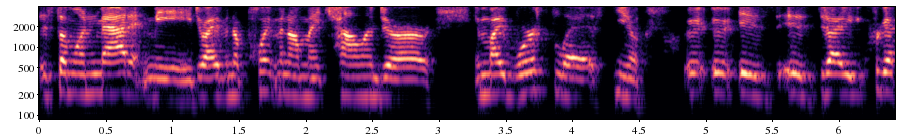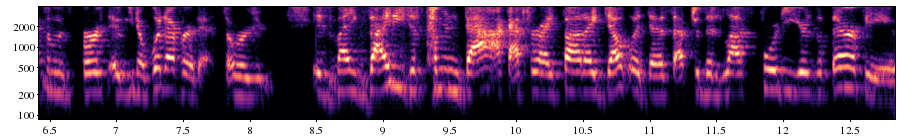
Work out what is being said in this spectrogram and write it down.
is someone mad at me? Do I have an appointment on my calendar? Am I worthless? You know, is, is, did I forget someone's birthday? You know, whatever it is. Or is my anxiety just coming back after I thought I dealt with this after the last 40 years of therapy?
